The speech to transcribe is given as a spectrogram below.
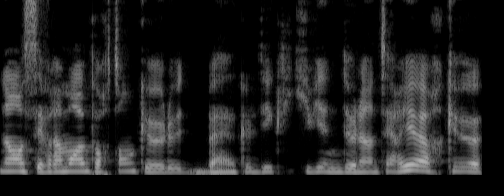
Non, c'est vraiment important que le, bah, que le déclic qui vienne de l'intérieur, que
